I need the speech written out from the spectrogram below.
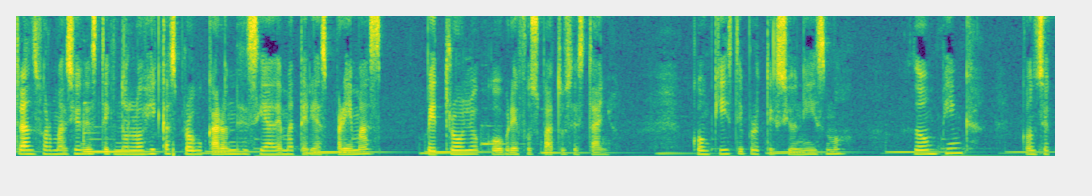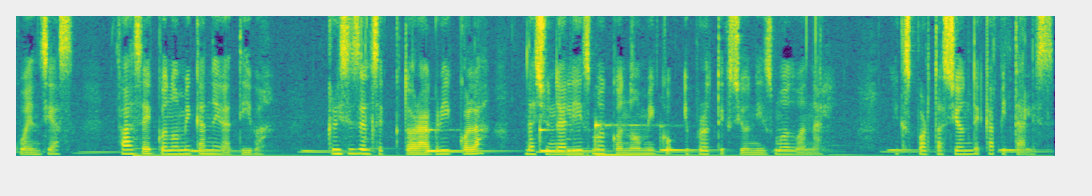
Transformaciones tecnológicas provocaron necesidad de materias primas, petróleo, cobre, fosfatos, estaño. Conquista y proteccionismo, dumping, consecuencias, fase económica negativa, crisis del sector agrícola, nacionalismo económico y proteccionismo aduanal, exportación de capitales,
